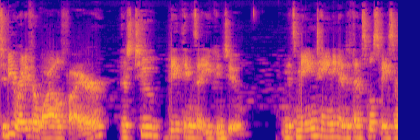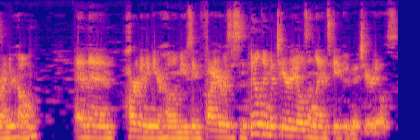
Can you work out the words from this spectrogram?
To be ready for wildfire, there's two big things that you can do. And it's maintaining a defensible space around your home and then hardening your home using fire resistant building materials and landscaping materials.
